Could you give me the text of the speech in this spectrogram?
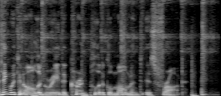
I think we can all agree the current political moment is fraught.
